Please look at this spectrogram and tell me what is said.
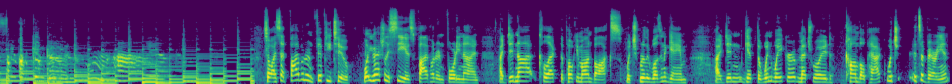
so fucking good. Mm, ah, yeah. So I said 552. What you actually see is 549. I did not collect the Pokemon box, which really wasn't a game. I didn't get the Wind Waker Metroid combo pack, which it's a variant.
